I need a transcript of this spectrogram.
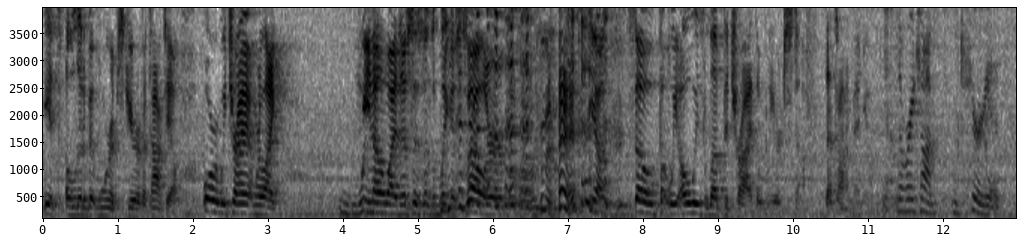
it's a little bit more obscure of a cocktail. Or we try it and we're like, we know why this isn't the biggest seller. it's, you know, so, but we always love to try the weird stuff that's on a menu. So, Rachel, I'm I'm curious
